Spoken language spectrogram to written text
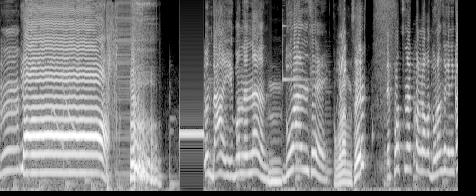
음, 야 그럼 나 이번에는 음. 노란색. 노랑색 내 personal color가 노란색이니까.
